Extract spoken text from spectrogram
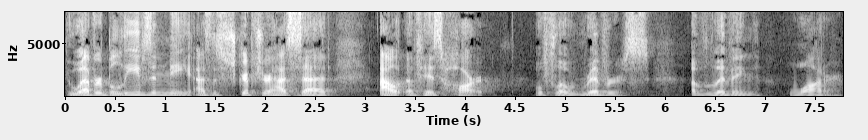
Whoever believes in me, as the scripture has said, out of his heart will flow rivers of living water.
